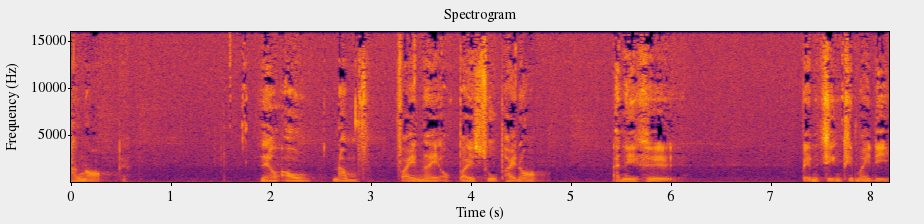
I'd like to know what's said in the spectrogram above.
ข้างนอกแนวเอานำไฟในออกไปสู่ภายนอก อันนี้คือเป็นสิ่งที่ไม่ดี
